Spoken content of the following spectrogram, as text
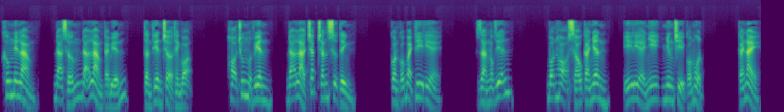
không nên làm, đã sớm đã làm cải biến, Tần Thiên trở thành bọn. Họ chung một viên, đã là chắc chắn sự tình. Còn có Bạch Thi Y Giàn Ngọc Diễn. Bọn họ sáu cá nhân, ý Y Nhi nhưng chỉ có một. Cái này,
